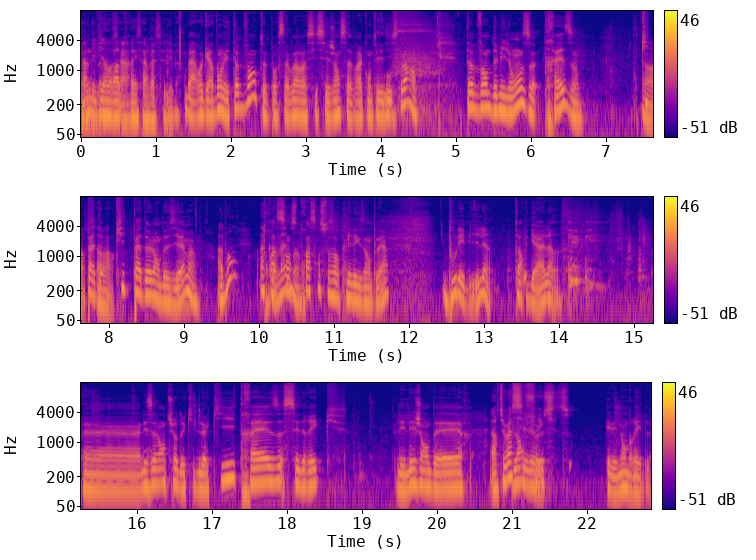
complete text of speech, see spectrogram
On un y débat, viendra après. C'est un vaste débat. Bah, regardons les top ventes pour savoir si ces gens savent raconter des histoires. Top vente 2011, 13. Kid, Paddle. Kid Paddle en deuxième. Ah bon? Ah, quand 300 même. 360 000 exemplaires. Boule et Bill, Torgal, Euh, les aventures de Kid Lucky, 13, Cédric, les légendaires, Alors tu vois, Cédric. et les nombrils.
